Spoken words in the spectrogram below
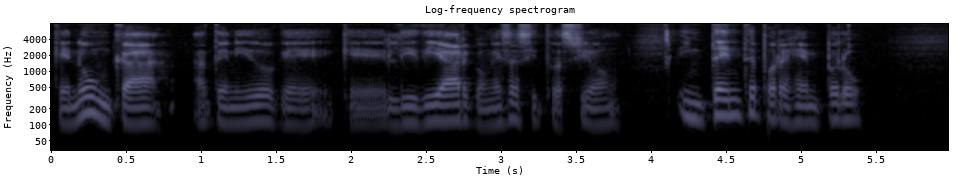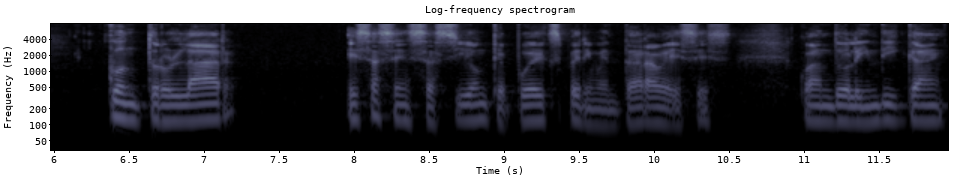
que nunca ha tenido que, lidiar con esa situación, intente, por ejemplo, controlar esa sensación que puede experimentar a veces cuando le indican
